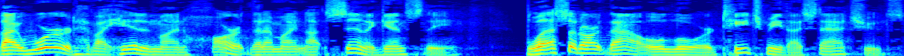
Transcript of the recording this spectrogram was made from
Thy word have I hid in mine heart, that I might not sin against thee. Blessed art thou, O Lord. Teach me thy statutes.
